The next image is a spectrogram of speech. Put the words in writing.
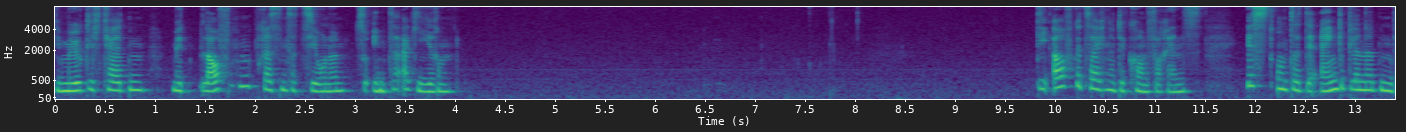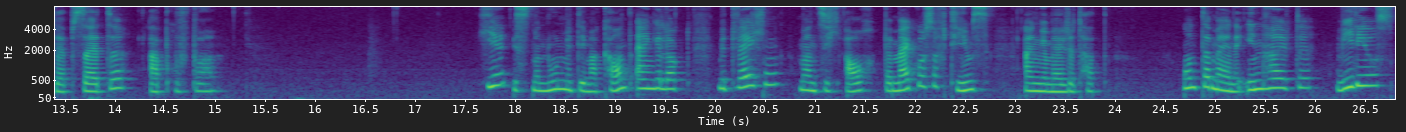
die Möglichkeiten, mit laufenden Präsentationen zu interagieren. Die aufgezeichnete Konferenz ist unter der eingeblendeten Webseite abrufbar. Hier ist man nun mit dem Account eingeloggt, mit welchem man sich auch bei Microsoft Teams angemeldet hat. Unter Meine Inhalte, Videos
